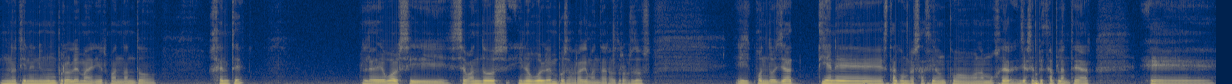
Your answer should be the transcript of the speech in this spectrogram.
no tiene ningún problema en ir mandando gente. Le da igual, si se van dos y no vuelven, pues habrá que mandar a otros dos. Y cuando ya tiene esta conversación con la mujer, ya se empieza a plantear eh,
